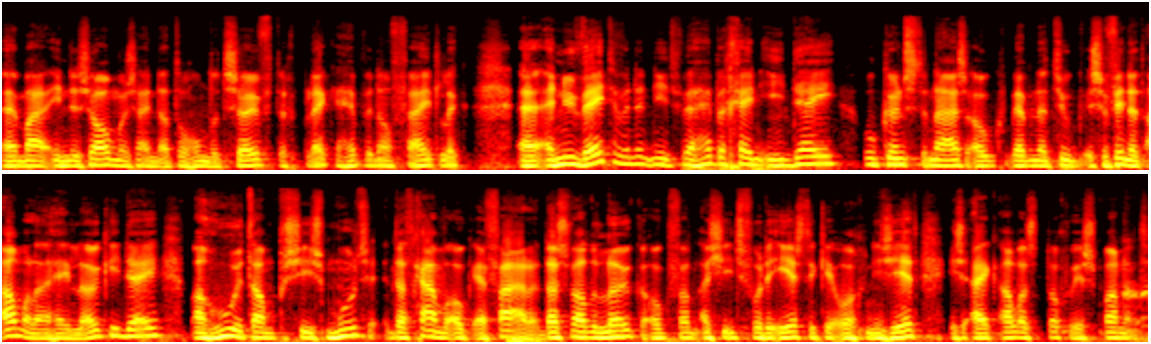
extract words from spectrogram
Eh, maar in de zomer zijn dat de 170 plekken, hebben we dan feitelijk. Eh, en nu weten we het niet. We hebben geen idee hoe kunstenaars ook. We hebben natuurlijk, ze vinden het allemaal een heel leuk idee. Maar hoe het dan precies moet, dat gaan we ook ervaren. Dat is wel de leuke ook van als je iets voor de eerste keer organiseert, is eigenlijk alles toch weer spannend.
